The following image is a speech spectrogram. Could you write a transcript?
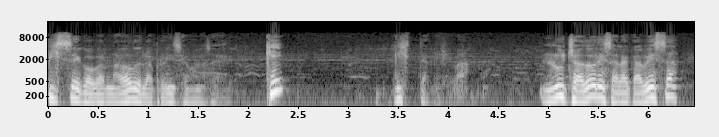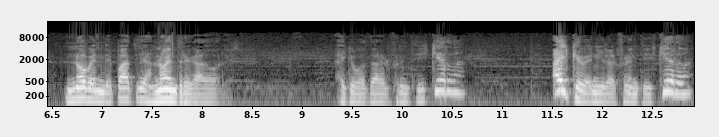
vicegobernador de la provincia de Buenos Aires. ¿Qué lista que llevamos. Luchadores a la cabeza, no patrias, no entregadores. Hay que votar al frente de izquierda, hay que venir al frente de izquierda,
